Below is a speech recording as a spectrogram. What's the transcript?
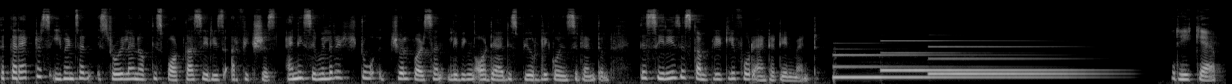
The characters, events, and storyline of this podcast series are fictitious. Any similarity to actual person living or dead is purely coincidental. This series is completely for entertainment. Recap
